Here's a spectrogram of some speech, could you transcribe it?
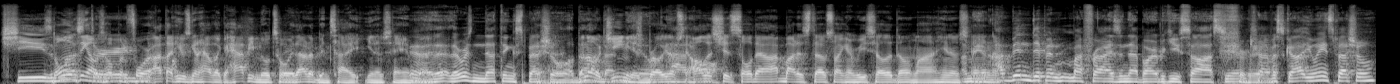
cheese. The only thing I was hoping for, I thought he was gonna have like a Happy Meal toy. That would have been tight. You know what I'm saying? Yeah, But- there, was nothing special about. But no, genius, bro. You know what I'm saying? All this shit sold out. I bought his stuff so I can resell it. Don't lie. You know what I'm I saying? mean, I've been dipping my fries in that barbecue sauce. Yeah, For real. Travis Scott, you ain't special.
